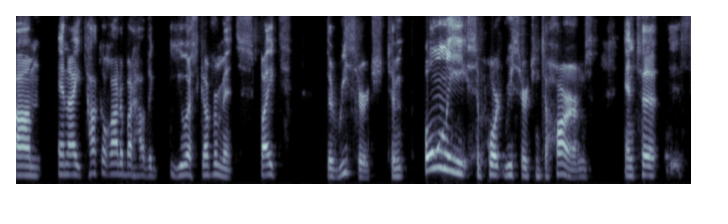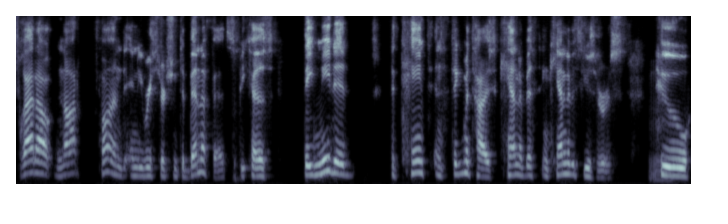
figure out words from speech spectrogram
Um, and I talk a lot about how the US government spiked the research to only support research into harms and to flat out not fund any research into benefits because they needed to taint and stigmatize cannabis and cannabis users mm. to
